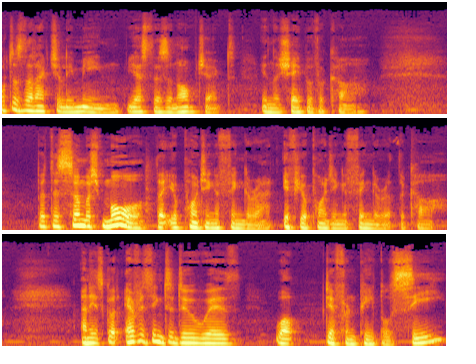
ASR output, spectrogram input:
What does that actually mean? Yes, there's an object in the shape of a car. But there's so much more that you're pointing a finger at if you're pointing a finger at the car. And it's got everything to do with what different people see.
